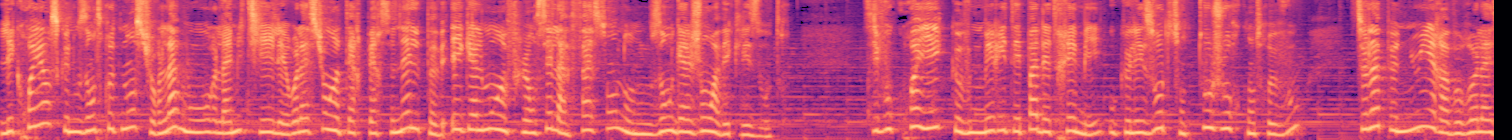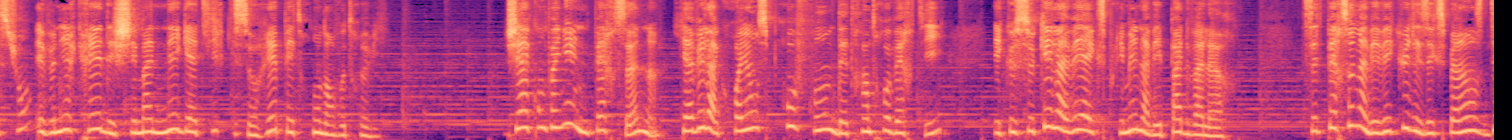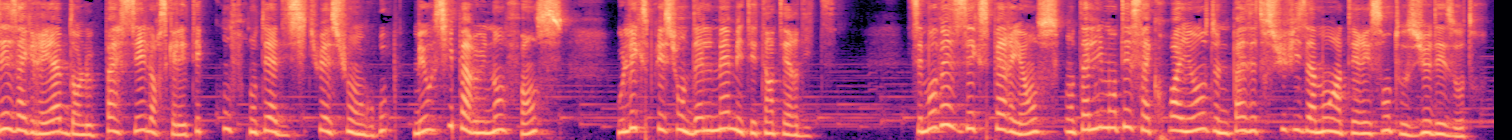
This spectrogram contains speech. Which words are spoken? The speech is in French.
Les croyances que nous entretenons sur l'amour, l'amitié, les relations interpersonnelles peuvent également influencer la façon dont nous engageons avec les autres. Si vous croyez que vous ne méritez pas d'être aimé ou que les autres sont toujours contre vous, cela peut nuire à vos relations et venir créer des schémas négatifs qui se répéteront dans votre vie. J'ai accompagné une personne qui avait la croyance profonde d'être introvertie et que ce qu'elle avait à exprimer n'avait pas de valeur. Cette personne avait vécu des expériences désagréables dans le passé lorsqu'elle était confrontée à des situations en groupe, mais aussi par une enfance où l'expression d'elle-même était interdite. Ces mauvaises expériences ont alimenté sa croyance de ne pas être suffisamment intéressante aux yeux des autres.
